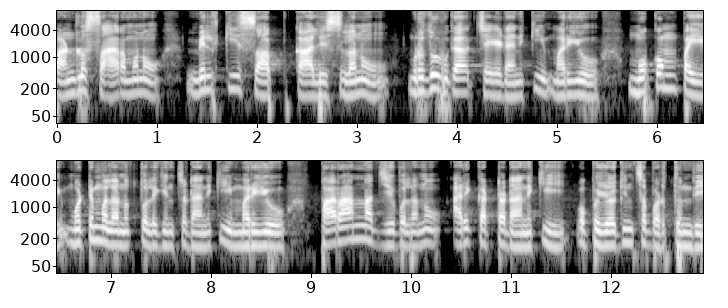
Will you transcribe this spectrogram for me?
పండ్లు సారమును మిల్కీ సాఫ్ట్ కాలిస్లను మృదువుగా చేయడానికి మరియు ముఖంపై మొటిమలను తొలగించడానికి మరియు పరాన్న జీవులను అరికట్టడానికి ఉపయోగించబడుతుంది.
